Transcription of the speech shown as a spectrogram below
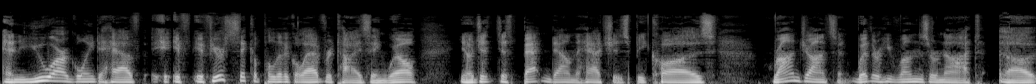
and you are going to have, if, if you're sick of political advertising, well, you know, just, just batten down the hatches because Ron Johnson, whether he runs or not, uh,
